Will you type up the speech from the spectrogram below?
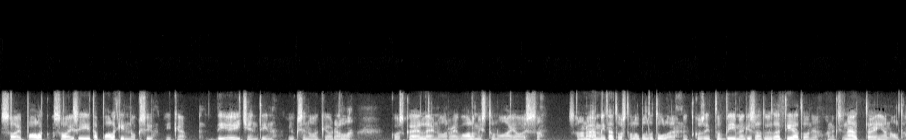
Sai, palk- sai siitä palkinnoksi, mikä The Agentin yksin oikeudella, koska LA Noir ei valmistunut ajoissa. Saa nähdä, mitä tuosta lopulta tulee. Nyt kun siitä on viimeinkin saatu jotain tietoa, niin ainakin se näyttää hienolta.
